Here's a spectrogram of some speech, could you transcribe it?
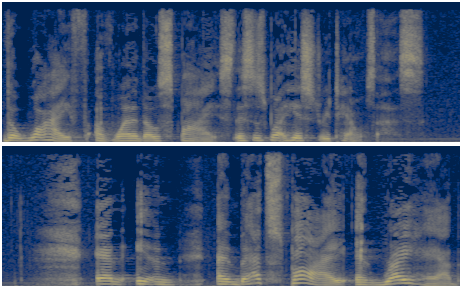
the wife of one of those spies? This is what history tells us. And in and that spy and Rahab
